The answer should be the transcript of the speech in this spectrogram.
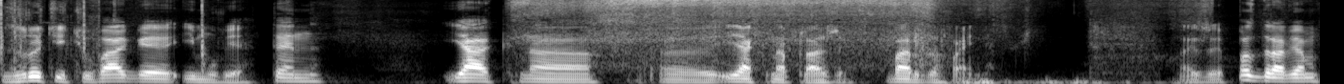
zwrócić uwagę i mówię, ten jak na, jak na plaży, bardzo fajny. Także pozdrawiam.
